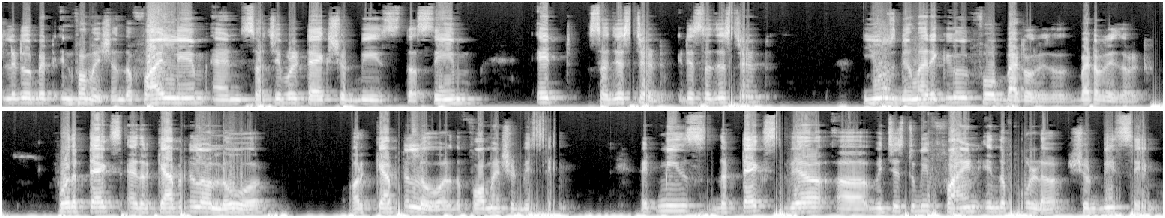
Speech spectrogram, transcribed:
little bit information. The file name and searchable text should be the same. It suggested it is suggested use numerical for better result, better result. For the text either capital or lower or capital lower the format should be same. It means the text where uh, which is to be find in the folder should be same.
